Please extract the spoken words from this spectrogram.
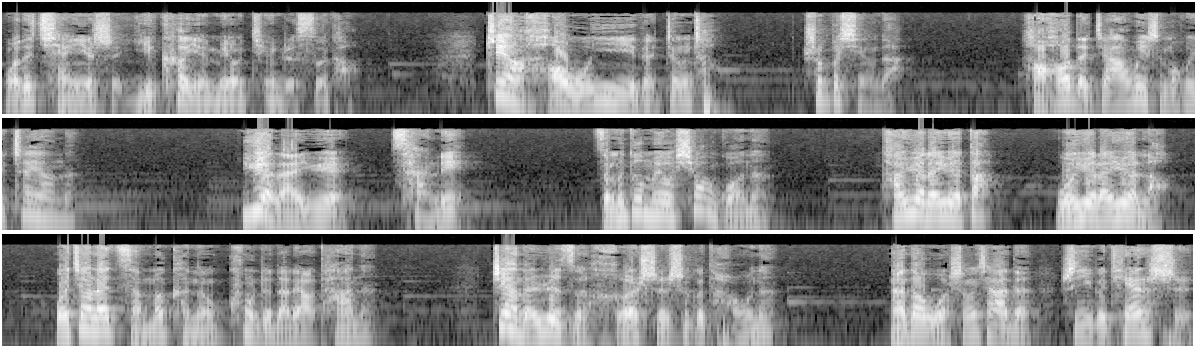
我的潜意识一刻也没有停止思考：这样毫无意义的争吵是不行的。好好的家为什么会这样呢？越来越惨烈，怎么都没有效果呢？他越来越大，我越来越老，我将来怎么可能控制得了他呢？这样的日子何时是个头呢？难道我生下的是一个天使，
